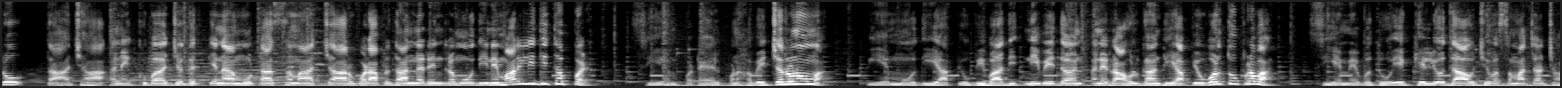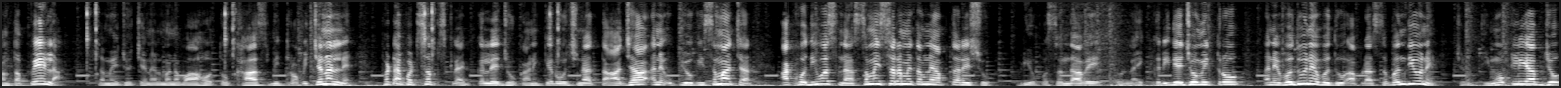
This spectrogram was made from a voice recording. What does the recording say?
મિત્રો, તાજા અને ખૂબ જ અગત્યના મોટા સમાચાર વડાપ્રધાન નરેન્દ્ર મોદીને મારી લીધી થપ્પડ. સીએમ પટેલ પણ હવે ચરણોમાં. પીએમ મોદી આપ્યું વિવાદિત નિવેદન અને રાહુલ ગાંધી આપ્યો વળતો પ્રવાહ. સીએમએ વધુ એક ખેલ્યો દાવ જેવા સમાચાર જાણતા પહેલા તમે જો ચેનલમાં નવા હો તો ખાસ મિત્રો આપણી ચેનલને ફટાફટ સબસ્ક્રાઇબ કરી લેજો, કારણ કે રોજના તાજા અને ઉપયોગી સમાચાર આખો દિવસના સમયસર અમે તમને આપતા રહીશું. વીડિયો પસંદ આવે તો લાઇક કરી દેજો મિત્રો અને વધુ ને વધુ આપણા સંબંધીઓને ઝડપથી મોકલી આપજો.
